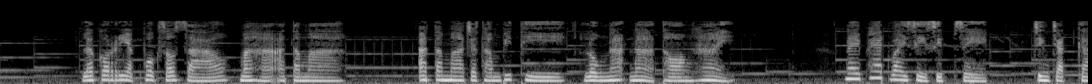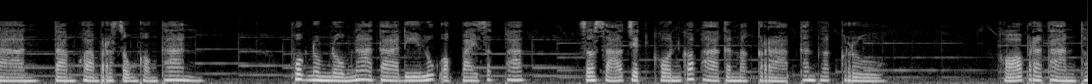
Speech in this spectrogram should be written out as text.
ๆ แล้วก็เรียกพวกสาวๆ มาหาอาตมา อาตมาจะทำพิธีลงหน้าหน้าทองให้ ในแพทย์วัยสี่สิบเศษจึงจัดการตามความประสงค์ของท่าน พวกหนุ่มๆหน้าตาดีลุกออกไปสักพัก สาวๆเจ็ดคนก็พากันมากราบท่านพระครู ขอประทานโท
